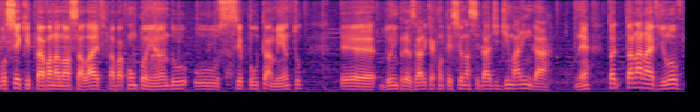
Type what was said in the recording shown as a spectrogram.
você que estava na nossa live estava acompanhando o sepultamento eh, do empresário que aconteceu na cidade de Maringá, né? Tá, tá na live de novo,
